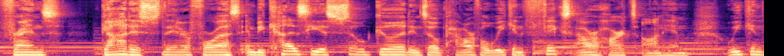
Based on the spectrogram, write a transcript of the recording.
Friends, God is there for us, and because He is so good and so powerful, we can fix our hearts on Him. We can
